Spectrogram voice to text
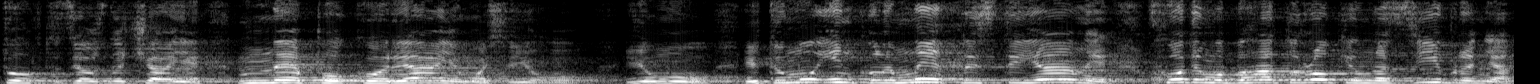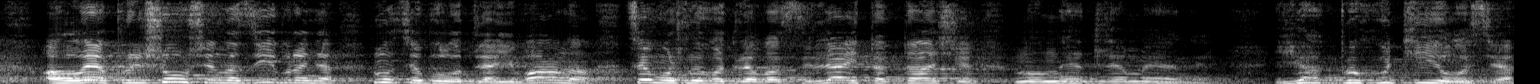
Тобто це означає не покоряємося його, йому. І тому інколи ми, християни, ходимо багато років на зібрання, але прийшовши на зібрання, ну це було для Івана, це можливо для Василя і так далі, ну не для мене. Як би хотілося,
